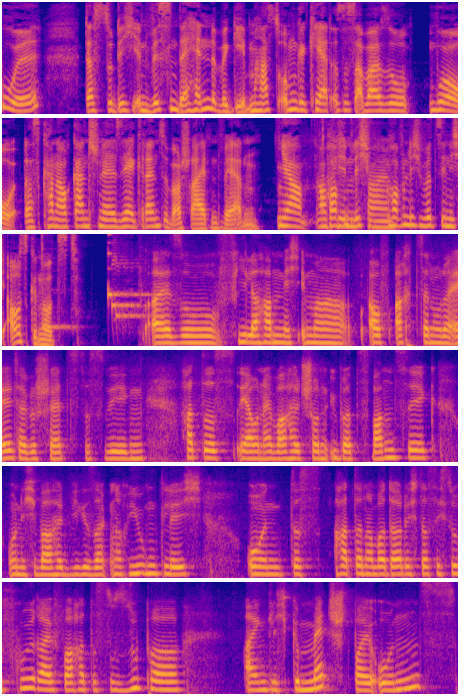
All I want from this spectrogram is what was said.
cool, dass du dich in wissende Hände begeben hast. Umgekehrt ist es aber so, wow, das kann auch ganz schnell sehr grenzüberschreitend werden. Ja, auf hoffentlich, jeden Fall. Hoffentlich wird sie nicht ausgenutzt. Also viele haben mich immer auf 18 oder älter geschätzt. Deswegen hat das, ja, und er war halt schon über 20 und ich war halt, wie gesagt, noch jugendlich. Und das hat dann aber dadurch, dass ich so frühreif war, hat das so super eigentlich gematcht bei uns,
